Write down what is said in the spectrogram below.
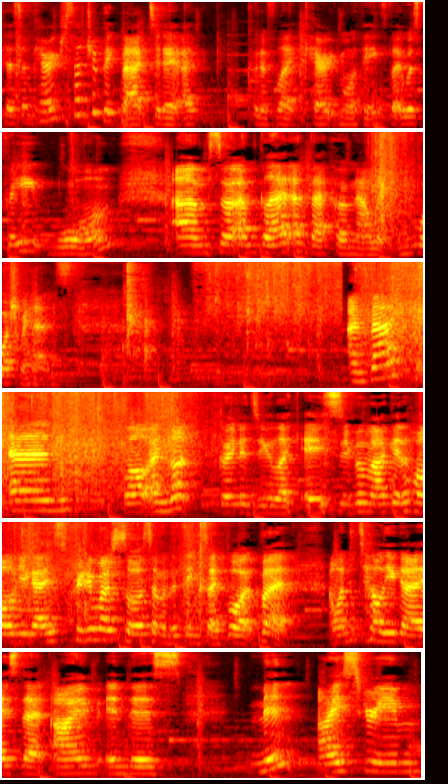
Because I'm carrying such a big bag today. I could have like carried more things but it was pretty warm. Um, so I'm glad I'm back home now. Wait, let me wash my hands. I'm back and well I'm not going to do like a supermarket haul. You guys pretty much saw some of the things I bought but I want to tell you guys that I'm in this mint ice cream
